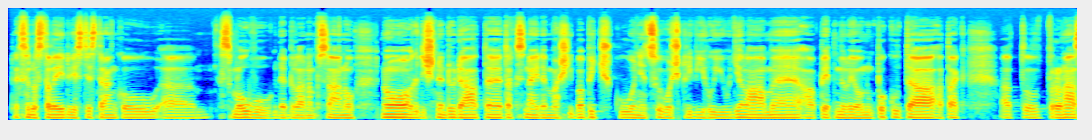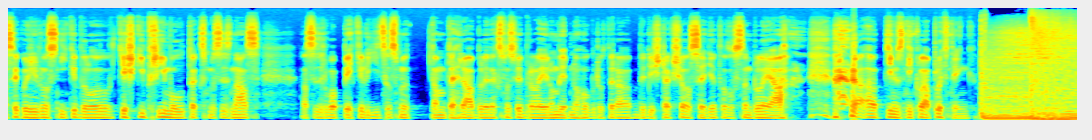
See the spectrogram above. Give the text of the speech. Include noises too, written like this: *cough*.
tak jsme dostali 200 stránkou uh, smlouvu, kde byla napsáno, no a když nedodáte, tak si najdeme vaši babičku a něco ošklivého jí uděláme a 5 milionů pokuta a tak. A to pro nás jako živnostníky bylo těžký přijmout, tak jsme si z nás asi zhruba pěti lidí, co jsme tam tehdy byli, tak jsme si vybrali jenom jednoho, kdo teda by když tak šel sedět a to jsem byl já. *laughs* a tím vznikl uplifting.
